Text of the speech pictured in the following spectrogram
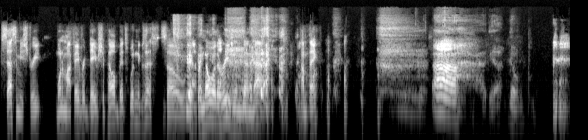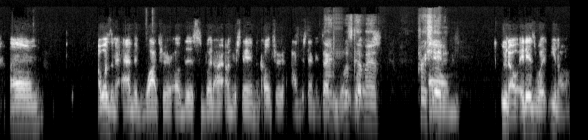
Sesame Street, one of my favorite Dave Chappelle bits wouldn't exist. So if for no other reason than that, I'm thankful. Ah, yeah, go. Um, I wasn't an avid watcher of this, but I understand the culture. I understand exactly what what's it good, man? Appreciate it. Um, you know, it is what you know.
